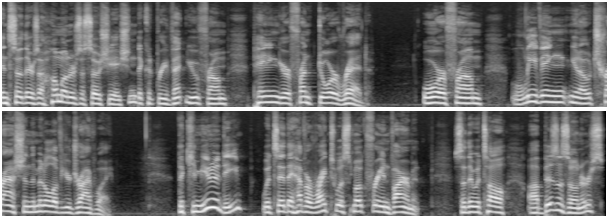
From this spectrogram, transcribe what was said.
And so there's a homeowners association that could prevent you from painting your front door red or from leaving, you know, trash in the middle of your driveway. The community would say they have a right to a smoke-free environment. So they would tell uh, business owners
